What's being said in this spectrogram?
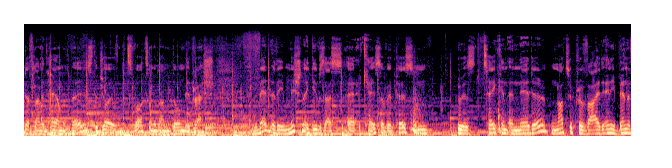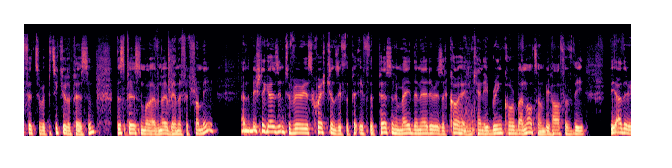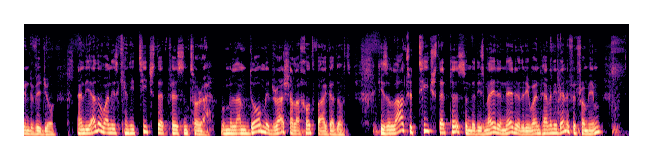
Daf Lamed Hey Amud Beis, the joy of mitzvot, Melamdo Midrash. The, the Mishnah gives us a, a case of a person who has taken a neder not to provide any benefit to a particular person. This person will have no benefit from me. And the Mishnah goes into various questions. If the, if the person who made the neder is a Kohen, can he bring korbanot on behalf of the, the other individual? And the other one is, can he teach that person Torah? He's allowed to teach that person that he's made a neder that he won't have any benefit from him.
